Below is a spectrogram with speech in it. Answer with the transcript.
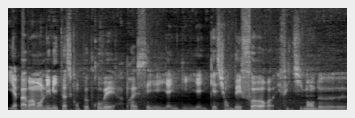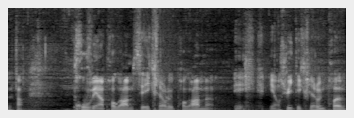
Il n'y a pas vraiment de limite à ce qu'on peut prouver. Après, il y, a une question d'effort, effectivement, de, enfin, prouver un programme, c'est écrire le programme et, et ensuite écrire une preuve.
